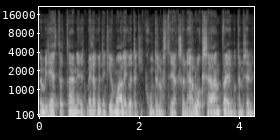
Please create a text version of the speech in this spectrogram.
No miten tota, niin nyt meillä kuitenkin on maalikoitakin kuuntelemassa jaksoa, niin haluatko sä antaa jonkun tämmöisen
